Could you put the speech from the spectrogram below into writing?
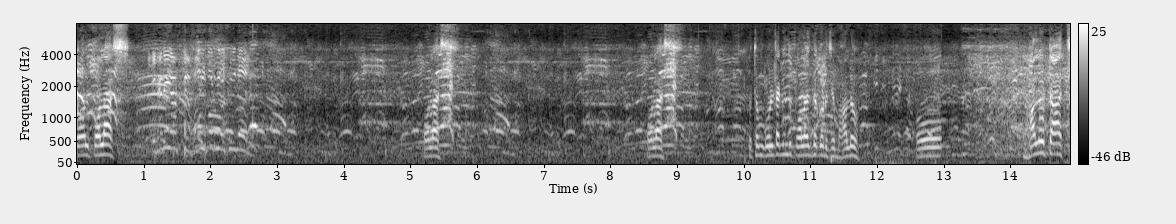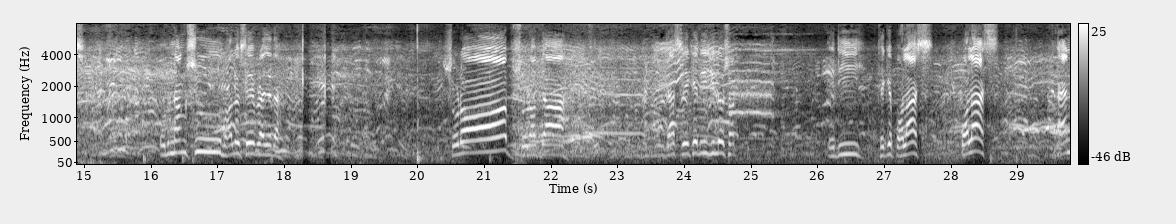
বল, পলাশ। পলাশ। পলাশ। প্রথম গোলটা কিন্তু পলাশদা করেছে, ভালো। ও, ভালো টাচ অরুণাংশু, ভালো সেভ রাজাদা সৌরভ সৌরভ দা। জাস্ট রেখে দিয়েছিল শট এডি থেকে পলাশ। পলাশ। অ্যান্ড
